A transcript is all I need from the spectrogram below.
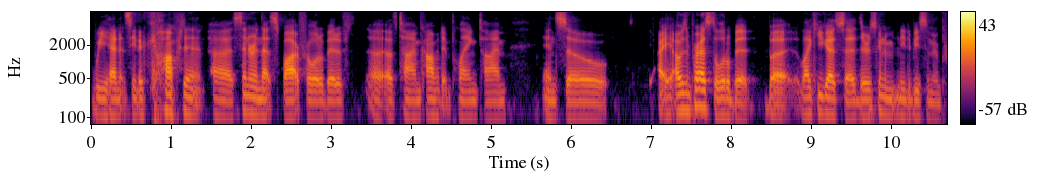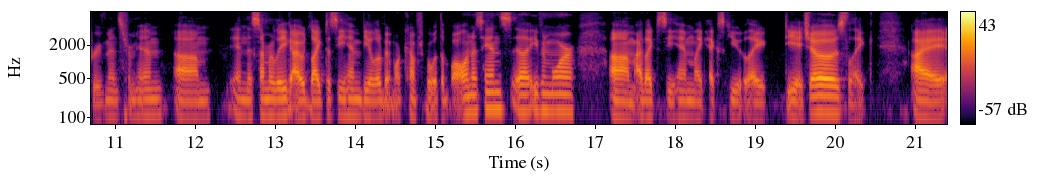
we hadn't seen a competent uh, center in that spot for a little bit of uh, of time, competent playing time, and so I, I was impressed a little bit. But like you guys said, there's going to need to be some improvements from him um, in the summer league. I would like to see him be a little bit more comfortable with the ball in his hands, uh, even more. Um, I'd like to see him like execute like DHOs, like. I,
